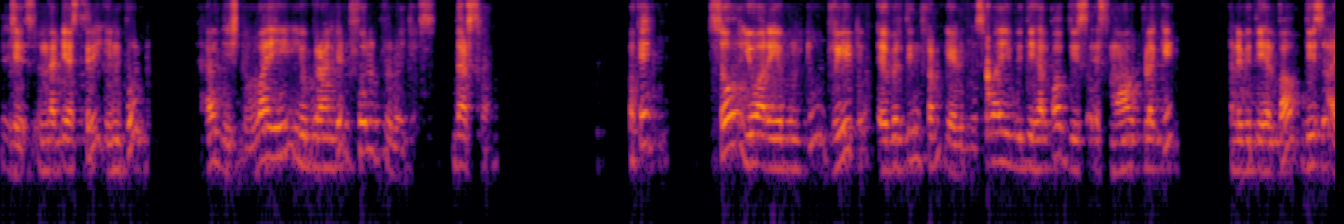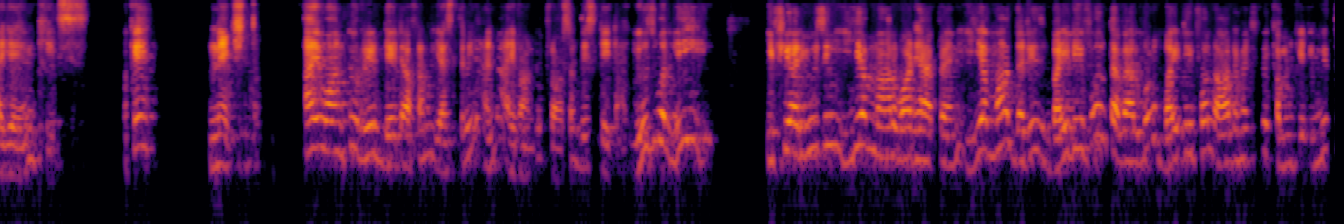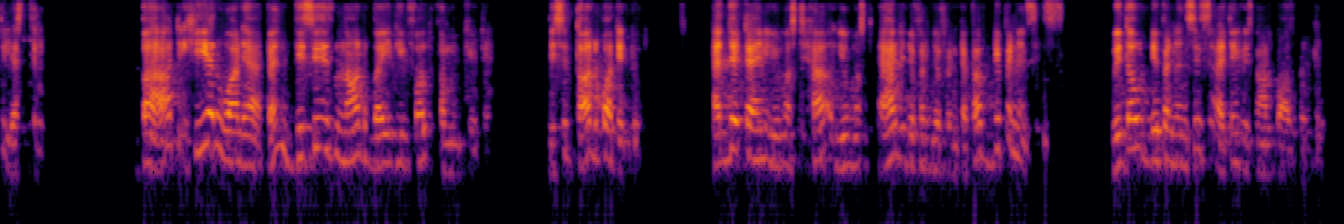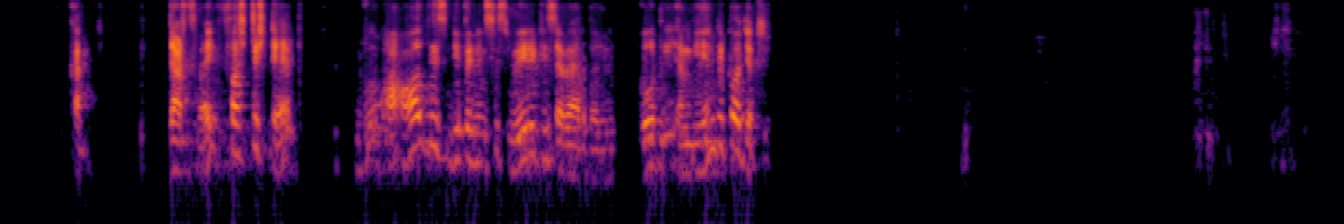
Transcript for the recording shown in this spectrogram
This is in that S3 input, have these two. Why you granted full privileges? That's why. Okay. So you are able to read everything from AWS. Why with the help of this small plugin and with the help of these IAM keys. Okay. Next, I want to read data from S3 and I want to process this data. Usually, if you are using EMR, what happen? EMR that is by default available, by default automatically communicating with S3. But here what happened? This is not by default communicated. This is third party tool. At that time, you must have you must add different different type of dependencies. Without dependencies, I think it's not possible to connect. That's why first step, go, all these dependencies where it is available, go to MVN repository.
